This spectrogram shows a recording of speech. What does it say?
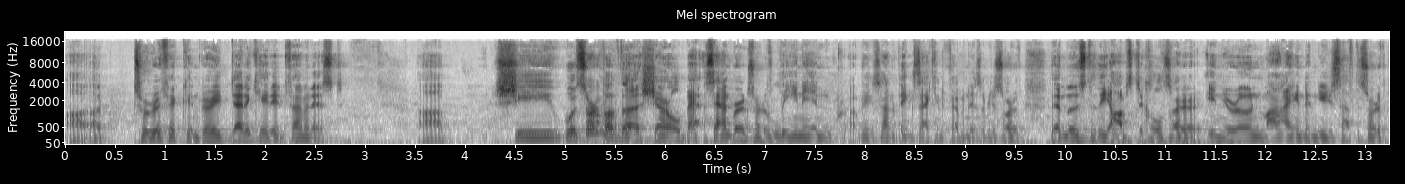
uh, a terrific and very dedicated feminist. Uh, she was sort of of the Sheryl ba- Sandberg sort of lean in, kind of executive feminism, just sort of that most of the obstacles are in your own mind, and you just have to sort of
